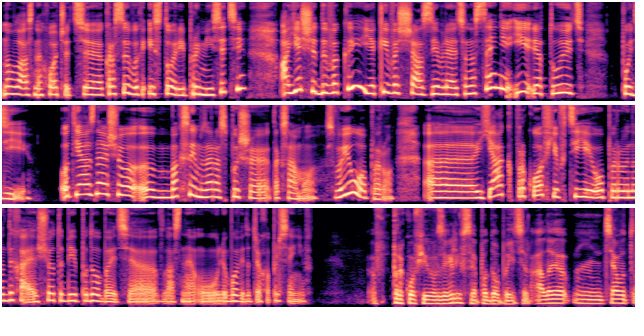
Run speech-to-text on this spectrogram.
ну, власне, хочуть е, красивих історій при місяці. А є ще диваки, які весь час з'являються на сцені і рятують події. От я знаю, що е, Максим зараз пише так само свою оперу. Е, як Прокоф'єв цією оперою надихає? Що тобі подобається власне у любові до трьох апельсинів? Прокоф'єву взагалі все подобається, але ця от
